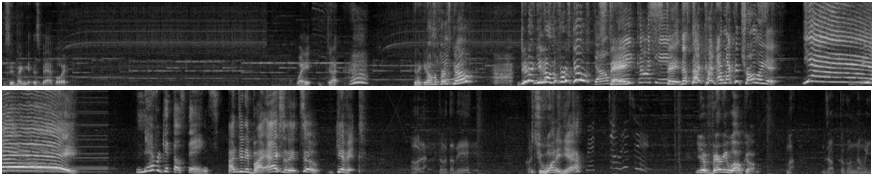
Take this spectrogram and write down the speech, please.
Let's see if I can get this bad boy. Wait, did I? Did I get on the first go? Did I get it on the first go? Don't stay, cocky. stay. That's not cocky. I'm not controlling it. Yay! Yay! Never get those things. I did it by accident too. Give it. ほら取れたで But you wanted, yeah? めっちゃ嬉しい You're very welcome. まざっとこんなもんや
